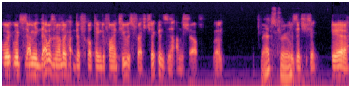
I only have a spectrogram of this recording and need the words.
which I mean that was another difficult thing to find too is fresh chickens on the shelf. But That's true. it was interesting. Yeah.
